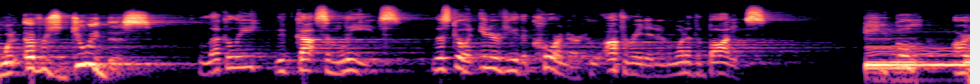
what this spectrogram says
whatever's doing this. Luckily, we've got some leads. Let's go and interview the coroner who operated on one of the bodies. People are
